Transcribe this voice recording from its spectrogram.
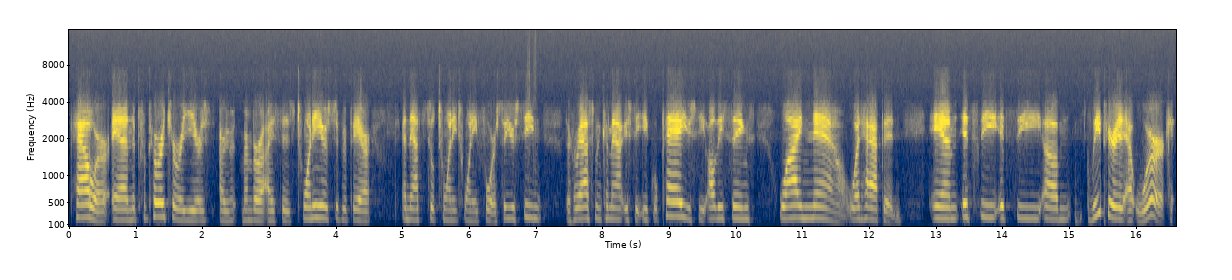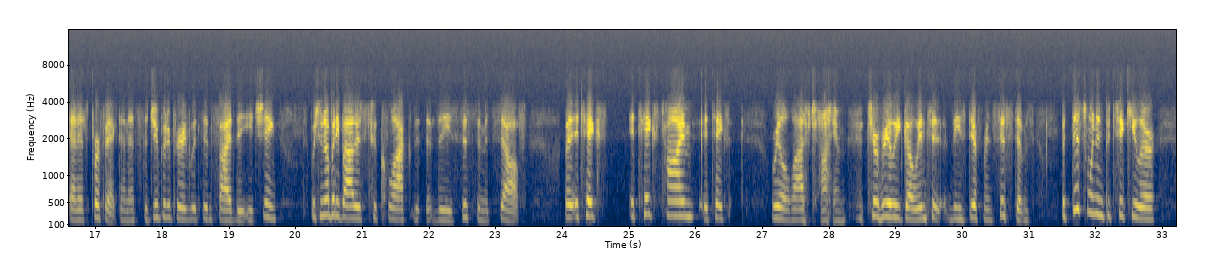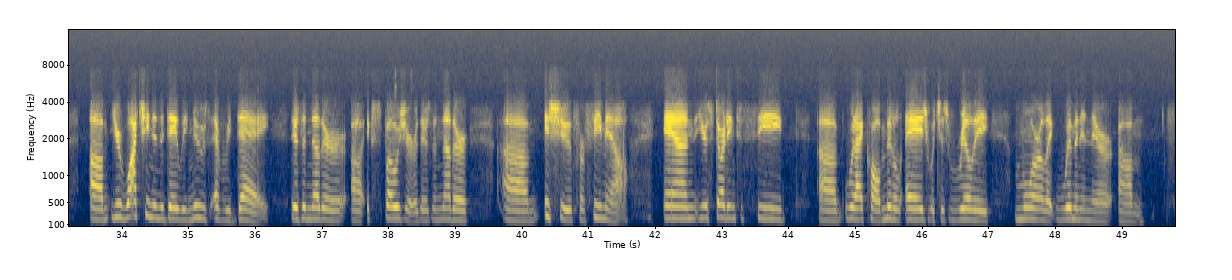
power, and the preparatory years, I remember I said 20 years to prepare, and that's till 2024. So you're seeing the harassment come out, you see equal pay, you see all these things. Why now? What happened? And it's the it's the um, period at work, and it's perfect, and it's the Jupiter period with inside the I Ching, which nobody bothers to clock the, the system itself, but it takes it takes time. It takes real a lot of time to really go into these different systems. But this one in particular, um, you're watching in the daily news every day. There's another uh, exposure. There's another um, issue for female, and you're starting to see uh, what I call middle age, which is really more like women in their um,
